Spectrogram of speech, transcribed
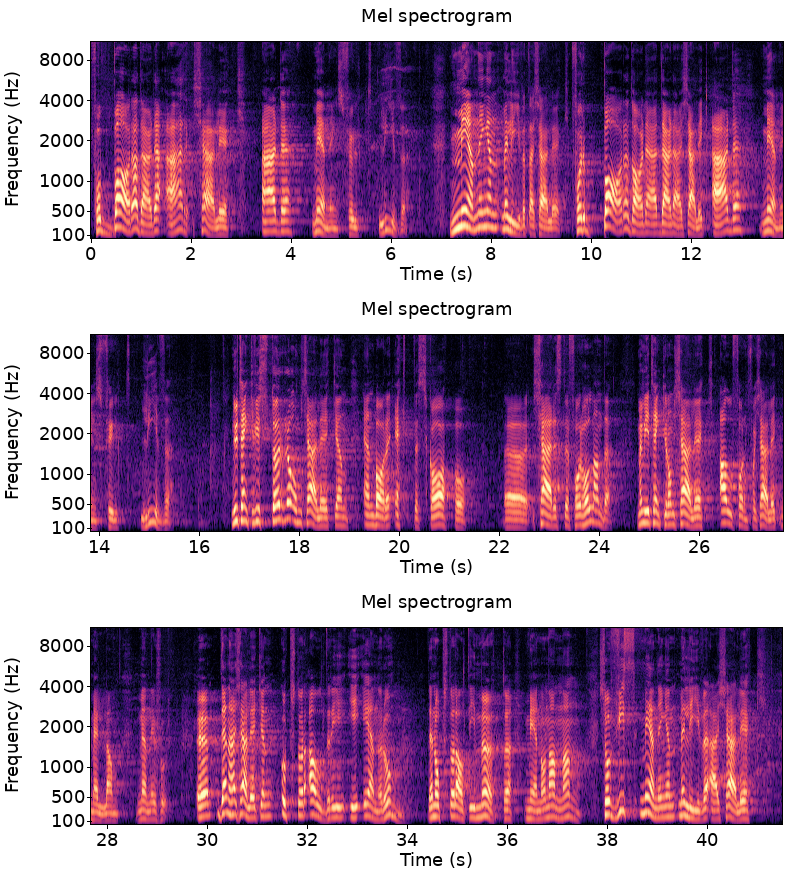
För bara där det är kärlek är det meningsfullt liv. Meningen med livet är kärlek. För bara där det är, där det är kärlek är det meningsfyllt liv. Nu tänker vi större om kärleken än bara äktenskap och eh, käresteförhållande. Men vi tänker om kärlek, all form för kärlek mellan människor. Eh, den här kärleken uppstår aldrig i enrum. Den uppstår alltid i möte med någon annan. Så viss meningen med livet är kärlek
